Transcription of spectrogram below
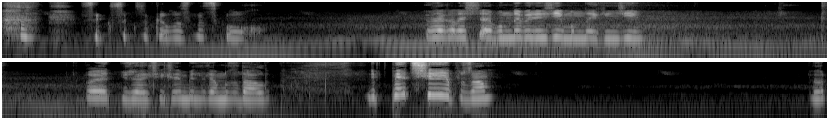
sık sık sık kafasına sık. Oh. Evet arkadaşlar bunda birinciyim. Bunda ikinciyim. Gayet güzel. 81 liramızı da aldık. Şimdi pet şey yapacağım. Lıp.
